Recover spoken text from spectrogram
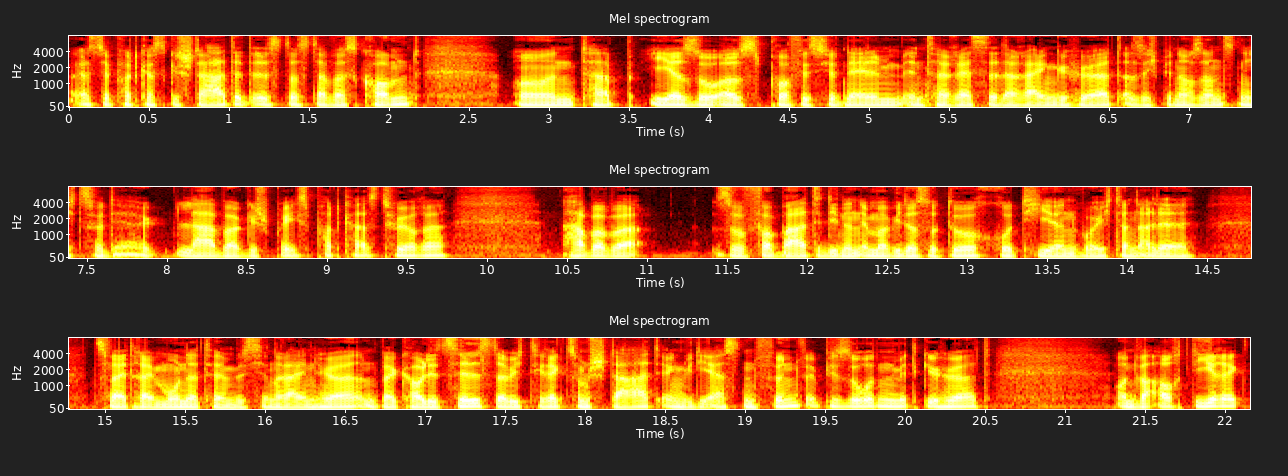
als der Podcast gestartet ist, dass da was kommt und habe eher so aus professionellem Interesse da reingehört. Also ich bin auch sonst nicht so der Laber-Gesprächspodcast-Hörer, habe aber so Formate, die dann immer wieder so durchrotieren, wo ich dann alle zwei, drei Monate ein bisschen reinhöre. Und bei Kaulitz Hills, da habe ich direkt zum Start irgendwie die ersten fünf Episoden mitgehört und war auch direkt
